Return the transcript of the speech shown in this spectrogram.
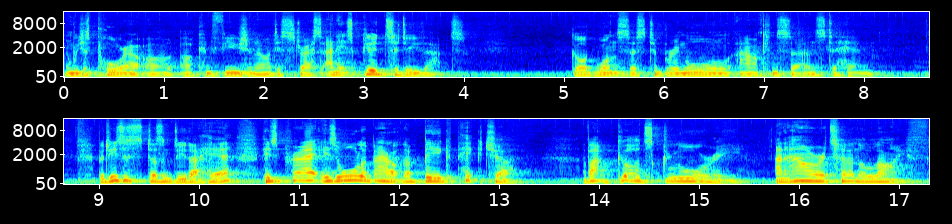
And we just pour out our, our confusion, our distress. And it's good to do that. God wants us to bring all our concerns to Him. But Jesus doesn't do that here. His prayer is all about the big picture, about God's glory and our eternal life,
